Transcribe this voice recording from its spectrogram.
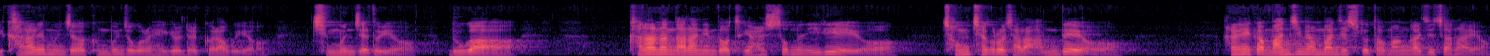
이 가난의 문제가 근본적으로 해결될 거라고요. 집 문제도요. 누가 가난한 나라님도 어떻게 할 수 없는 일이에요. 정책으로 잘 안 돼요. 그러니까 만지면 만질수록 더 망가지잖아요.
